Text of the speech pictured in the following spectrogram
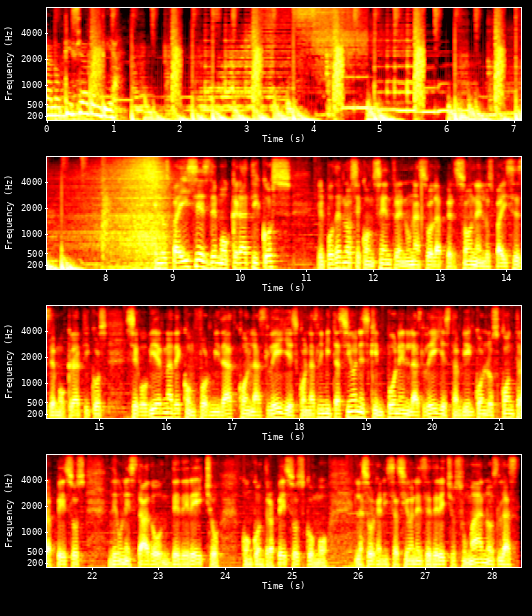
la noticia del día. En los países democráticos, el poder no se concentra en una sola persona. En los países democráticos se gobierna de conformidad con las leyes, con las limitaciones que imponen las leyes, también con los contrapesos de un Estado de derecho, con contrapesos como las organizaciones de derechos humanos, las,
